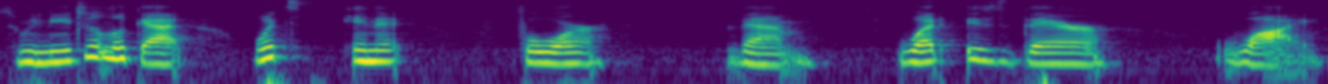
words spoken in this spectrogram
So we need to look at what's in it for them. What is their why?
